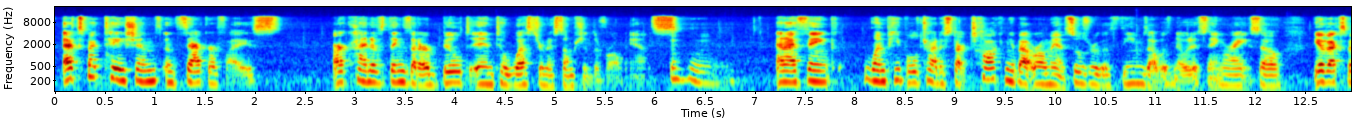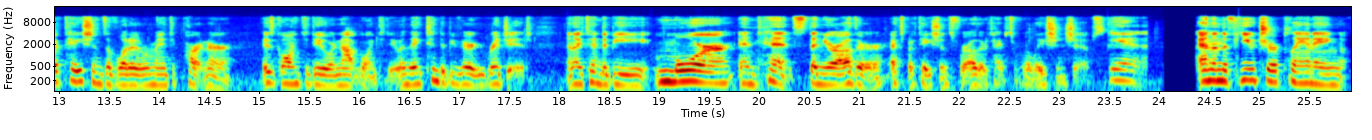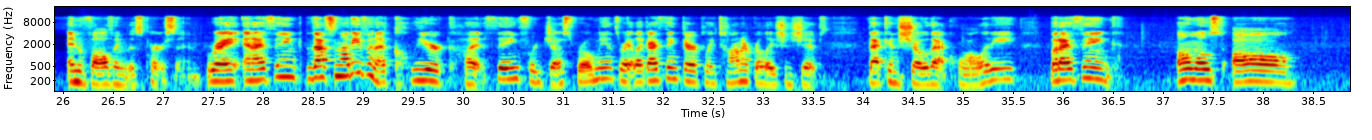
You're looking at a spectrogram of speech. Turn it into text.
expectations and sacrifice are kind of things that are built into western assumptions of romance. Mm-hmm. And I think when people try to start talking about romance, those were the themes I was noticing, right? So you have expectations of what a romantic partner is going to do or not going to do, and they tend to be very rigid and they tend to be more intense than your other expectations for other types of relationships Yeah. and then the future planning involving this person, right? And I think that's not even a clear cut thing for just romance, right? Like, I think there are platonic relationships that can show that quality, but I think almost all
